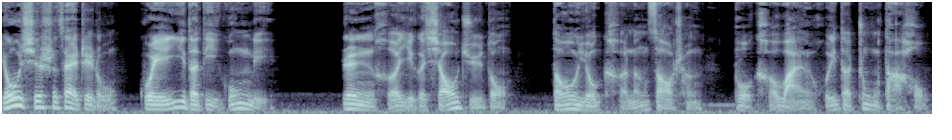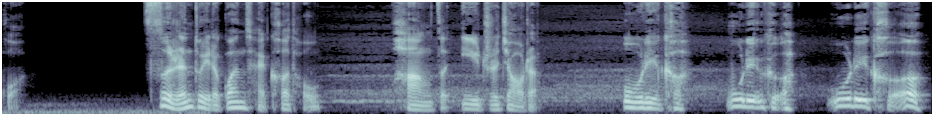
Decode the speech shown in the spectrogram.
尤其是在这种诡异的地宫里，任何一个小举动。都有可能造成不可挽回的重大后果。四人对着棺材磕头，胖子一直叫着：“乌里克，乌里克，乌里克。”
